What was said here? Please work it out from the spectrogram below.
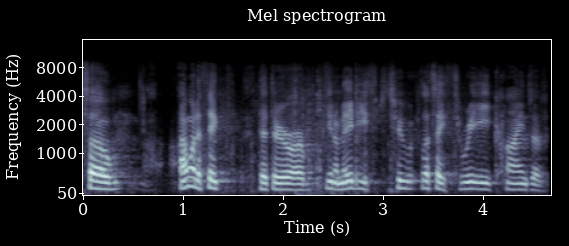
So I want to think that there are, you know, maybe two, let's say three kinds of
